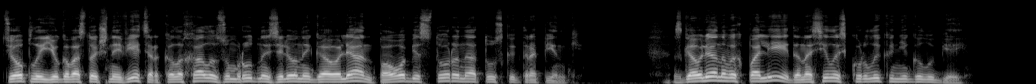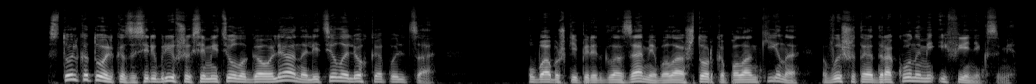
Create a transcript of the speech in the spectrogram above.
Теплый юго-восточный ветер колыхал изумрудно-зеленый гаулян по обе стороны от узкой тропинки. С гауляновых полей доносилось курлыканье голубей. Столько-только засеребрившихся метелок гауляна летела легкая пыльца. У бабушки перед глазами была шторка паланкина, вышитая драконами и фениксами.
